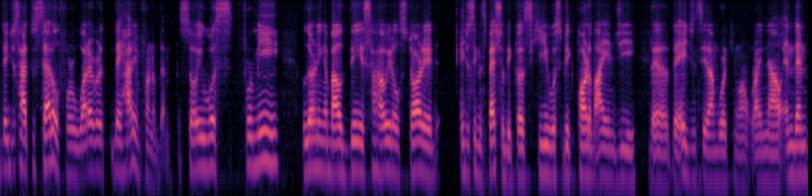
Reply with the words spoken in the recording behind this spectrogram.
they just had to settle for whatever they had in front of them. So it was for me learning about this how it all started it just even special because he was a big part of img the the agency that i'm working on right now. And then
